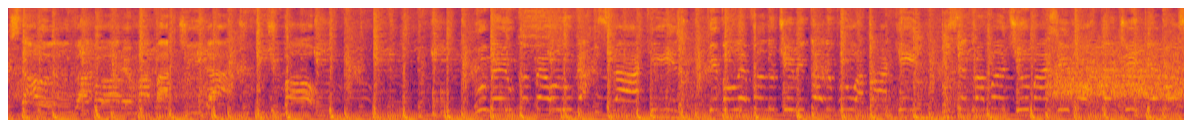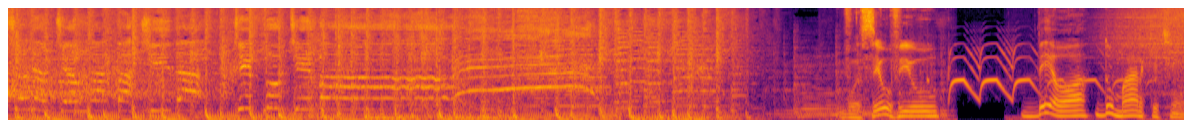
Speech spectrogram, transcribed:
Está rolando agora, Tipo de futebol. Você ouviu BO do Marketing.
